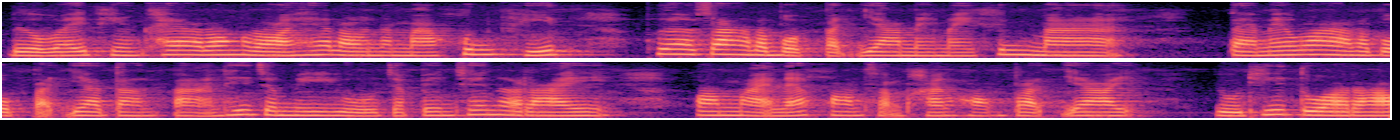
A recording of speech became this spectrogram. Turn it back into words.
เหลือไว้เพียงแค่ร่องรอยให้เรานำมาคุ้นคิด เพื่อสร้างระบบปรัชญาใหม่ ๆขึ้นมา แต่ไม่ว่าระบบปรัชญาต่างๆ ที่จะมีอยู่จะเป็นเช่นอะไร ความหมายและความสำคัญของปรัชญาอยู่ที่ตัวเรา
